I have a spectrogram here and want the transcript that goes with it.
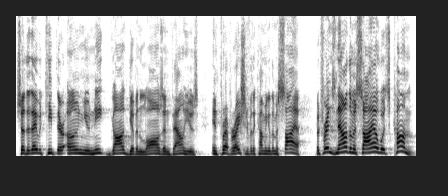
so that they would keep their own unique God given laws and values in preparation for the coming of the Messiah. But, friends, now the Messiah was come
